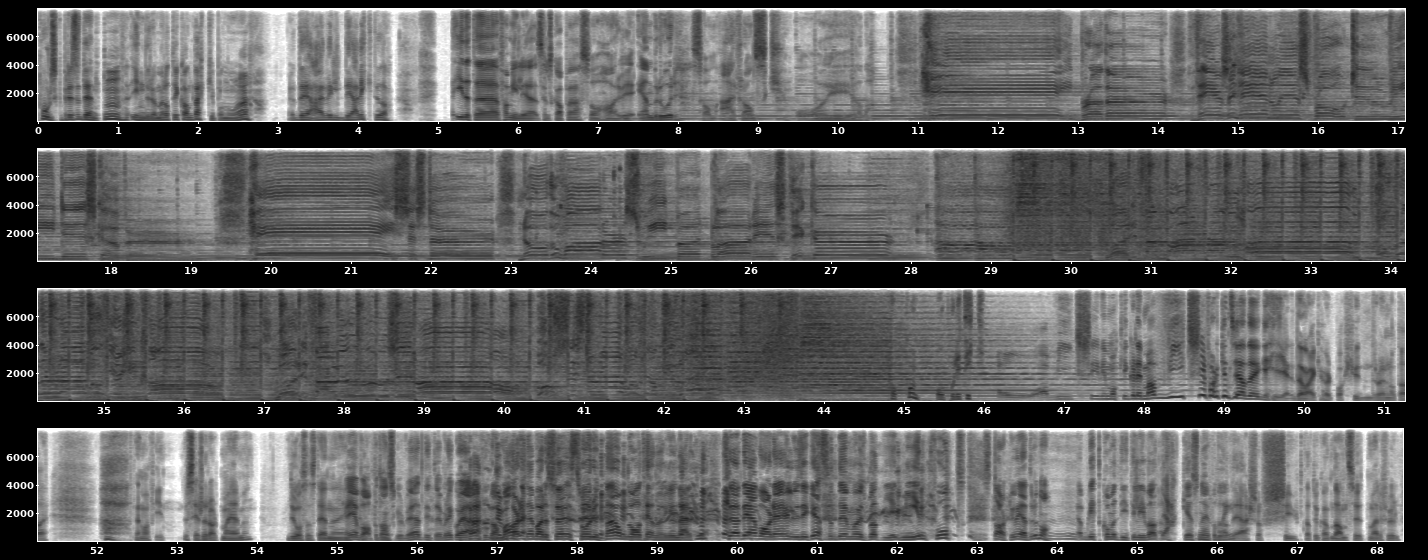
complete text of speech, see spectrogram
polske presidenten innrømmer at de kan backe på noe, det er, det er viktig, da. I dette familieselskapet så har vi en bror som er fransk. Oi, ja da. Hey, brother, there's an endless road to rediscover. Hey, sister, know the water's sweet, but blood is thicker. Ah, what if I'm far from home? Oh, brother, I will hear you call. What if I lose it all? Oh, og politikk. Må ikke glemme Avicii, folkens! Ja, det, den har jeg ikke hørt på 100 eller noe av der. Ah, Den var fin. Du ser så rart på meg, Gjermund. Du også, Sten? Jeg var på dansegulvet et lite øyeblikk, og jeg er for gammel. så jeg bare så, så rundt meg om det var tenåringer i nærheten. Så det var det heldigvis ikke. Så det må huske på at min fot starter jo edru nå. Jeg har blitt kommet dit i livet at jeg er ikke så nøye på det lenger. Ja, det er så sjukt at du kan danse uten å være full.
